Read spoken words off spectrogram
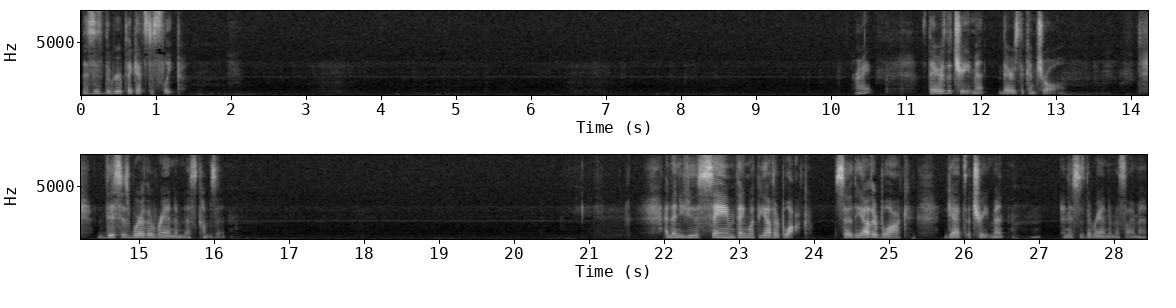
This is the group that gets to sleep. right? There's the treatment, there's the control. This is where the randomness comes in. And then you do the same thing with the other block. So the other block gets a treatment, and this is the random assignment.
